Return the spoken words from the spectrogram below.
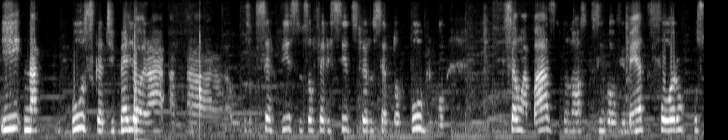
e na busca de melhorar a, a, os serviços oferecidos pelo setor público, são a base do nosso desenvolvimento, foram os,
